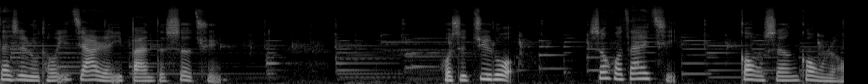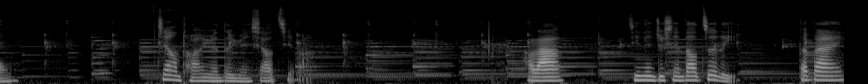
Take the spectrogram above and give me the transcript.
但是如同一家人一般的社群，或是聚落，生活在一起，共生共荣，这样团圆的元宵节吧。好啦，今天就先到这里，拜拜。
